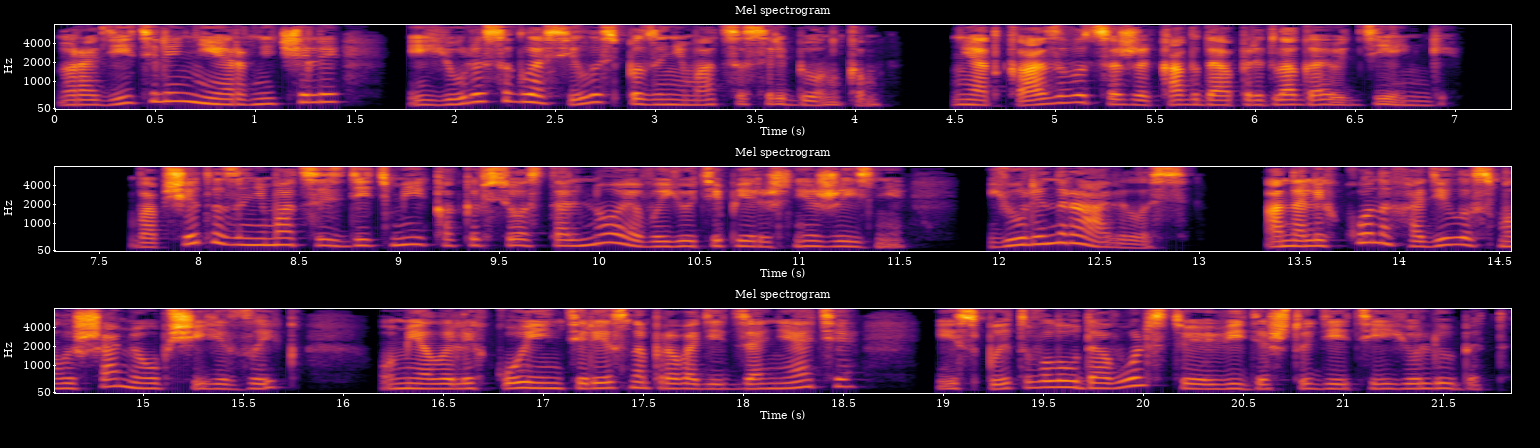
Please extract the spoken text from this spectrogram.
но родители нервничали, и Юля согласилась позаниматься с ребенком. Не отказываться же, когда предлагают деньги. Вообще-то заниматься с детьми, как и все остальное в ее теперешней жизни, Юле нравилось. Она легко находила с малышами общий язык, умела легко и интересно проводить занятия и испытывала удовольствие, видя, что дети ее любят.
